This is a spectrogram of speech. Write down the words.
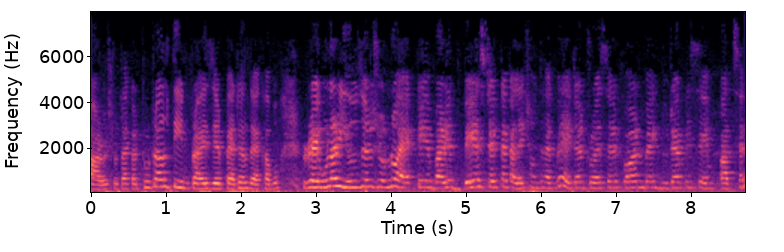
বারোশো টাকা। টোটাল তিন প্রাইজের প্যাটেল দেখাবো। রেগুলার ইউজের জন্য একেবারে বেস্ট একটা কালেকশন থাকবে এটা ড্রেসের ফ্রন্ট ব্যাক দুটো আপনি সেম পাচ্ছেন।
